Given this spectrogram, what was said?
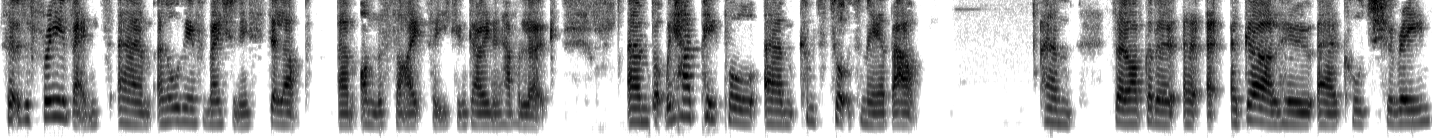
So it was a free event um, and all the information is still up um, on the site so you can go in and have a look. Um, but we had people um, come to talk to me about um, So I've got a, a, a girl who uh, called Shireen,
